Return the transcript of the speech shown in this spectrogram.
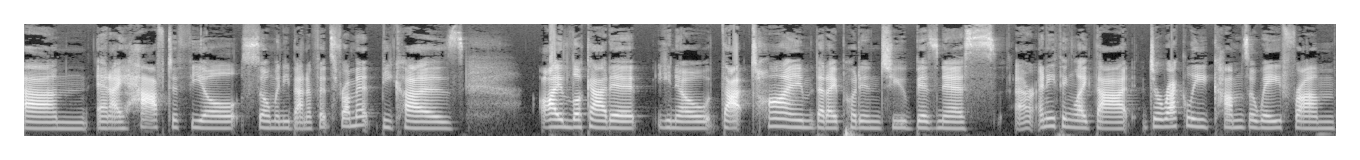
Um, and I have to feel so many benefits from it because I look at it, you know, that time that I put into business or anything like that directly comes away from,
